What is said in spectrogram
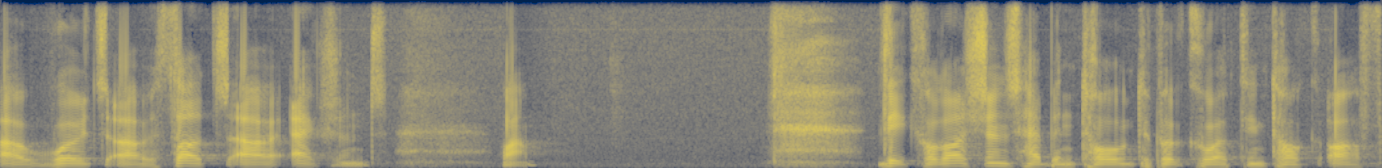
our words, our thoughts, our actions. Wow. The Colossians have been told to put corrupting talk off,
